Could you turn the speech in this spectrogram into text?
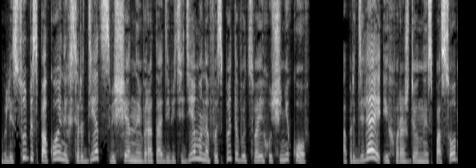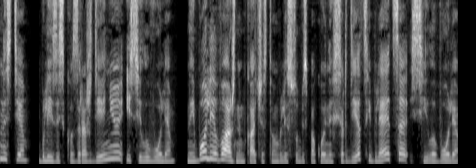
В лесу беспокойных сердец священные врата девяти демонов испытывают своих учеников, определяя их врожденные способности, близость к возрождению и силу воли. Наиболее важным качеством в лесу беспокойных сердец является сила воли.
